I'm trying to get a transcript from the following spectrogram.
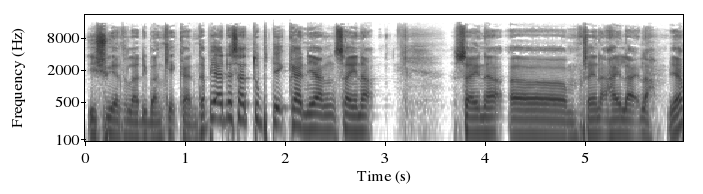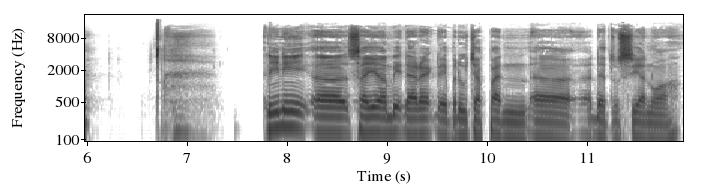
isu yang telah dibangkitkan. Tapi ada satu petikan yang saya nak saya nak uh, saya nak highlight lah ya. Ini uh, saya ambil direct daripada ucapan uh, Datuk Sri Anwar.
